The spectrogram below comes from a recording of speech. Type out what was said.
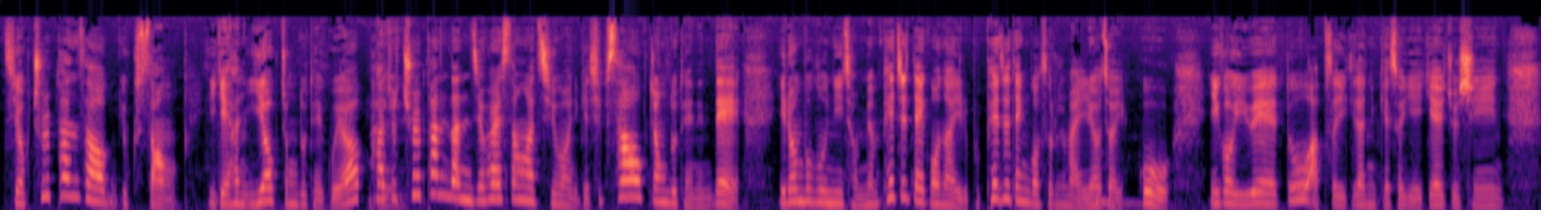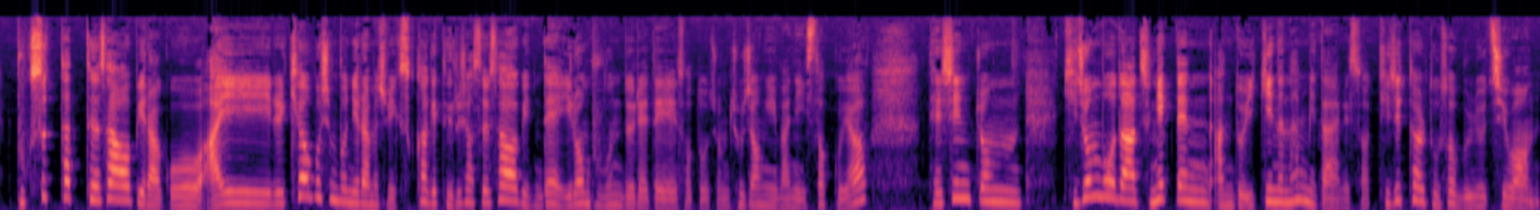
지역 출판 사업 육성 이게 한 2억 정도 되고요. 파주 네. 출판 단지 활성화 지원 이게 14억 정도 되는데 이런 부분이 전면 폐지되거나 일부 폐지된 것으로 좀 알려져 음. 있고 음. 이거 이외에도 앞서 이 기자님께서 얘기해 주신 북스타트 사업이라고 아이를 키워보신 분이라면 좀 익숙하게 들으셨을 사업인데 이런 부분들에 대해서도 좀 조정이 많이 있었고요. 대신 좀 기존보다 증액된 안도 있기는 합니다. 그래서 디지털 도서 물류 지원,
